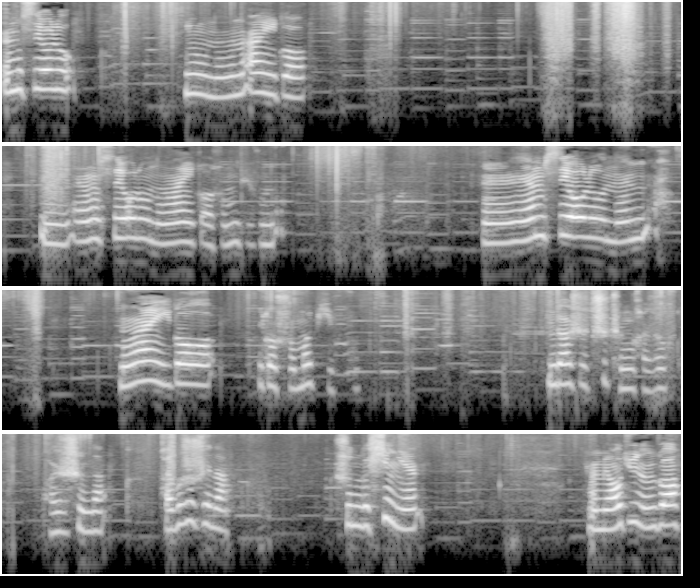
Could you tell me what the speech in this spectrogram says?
，M 四幺六又能按一个。四幺六能安一个什么皮肤呢？嗯，M 四幺六能能安一个那个什么皮肤？应该是赤诚还是还是圣诞？还不是圣诞，是那个杏年。嗯，苗具能装。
